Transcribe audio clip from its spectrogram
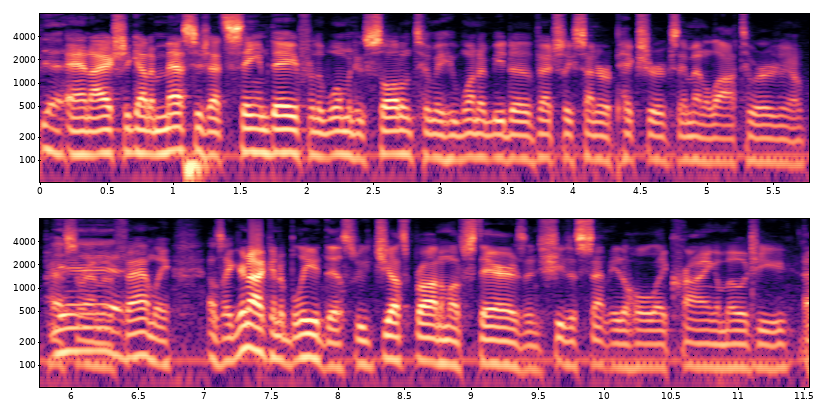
Yeah. And I actually got a message that same day from the woman who sold them to me, who wanted me to eventually send her a picture because they meant a lot to her, you know, pass it around to Yeah. the family. I was like, "You're not going to believe this. We just brought them upstairs," and she just sent me the whole like crying emoji. Oh,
